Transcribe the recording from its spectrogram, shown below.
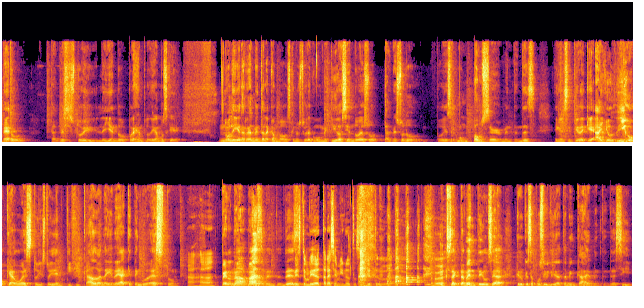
pero tal vez estoy leyendo, por ejemplo, digamos que no leyera realmente a la Canva, o es que no estuviera como metido haciendo eso, tal vez solo podría ser como un poser, ¿me entendés? En el sentido de que, ah, yo digo que hago esto y estoy identificado a la idea que tengo de esto. Ajá. Pero nada más, ¿me entendés? Viste un video de 13 minutos en YouTube. Exactamente, o sea, creo que esa posibilidad también cabe, ¿me entendés? Y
